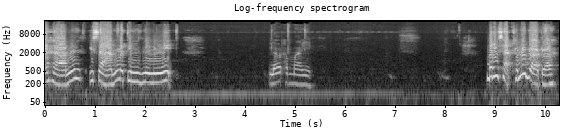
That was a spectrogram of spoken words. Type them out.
อาหารอีสานมากินในนี้ แล้วทำไม บริษัทเขาไม่บอกเหรอเขาไม่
